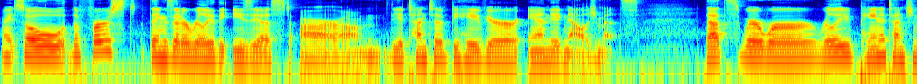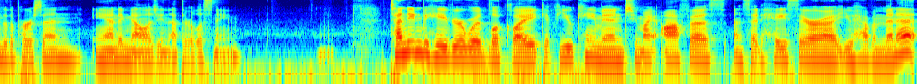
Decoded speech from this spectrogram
Right. So the first things that are really the easiest are um, the attentive behavior and the acknowledgments. That's where we're really paying attention to the person and acknowledging that they're listening. Tending behavior would look like if you came into my office and said, Hey, Sarah, you have a minute,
